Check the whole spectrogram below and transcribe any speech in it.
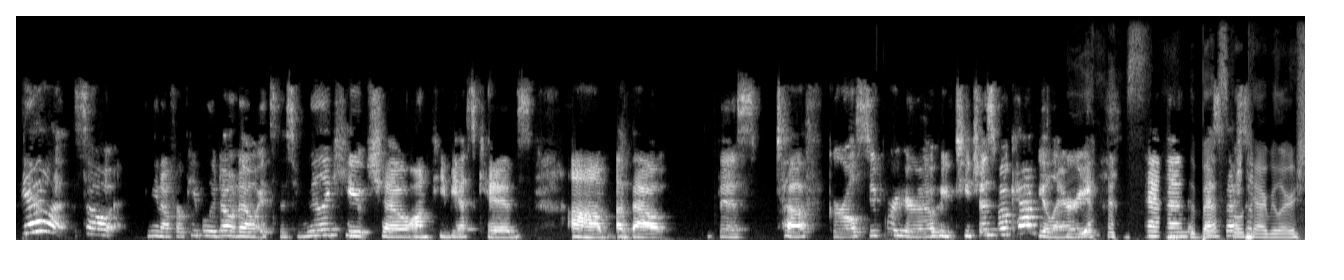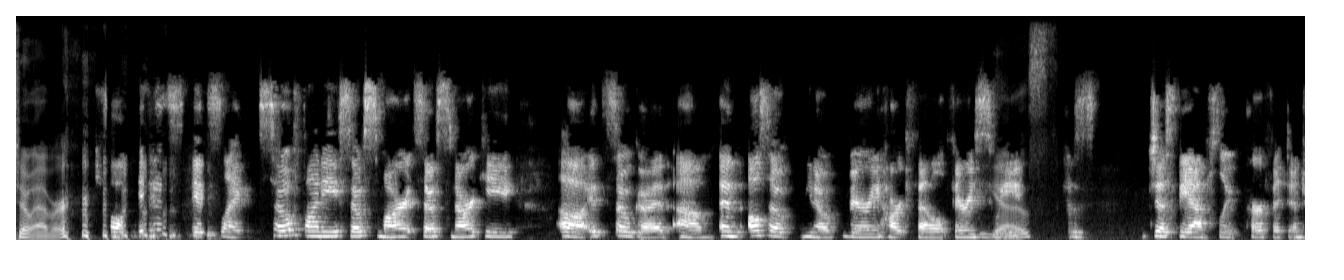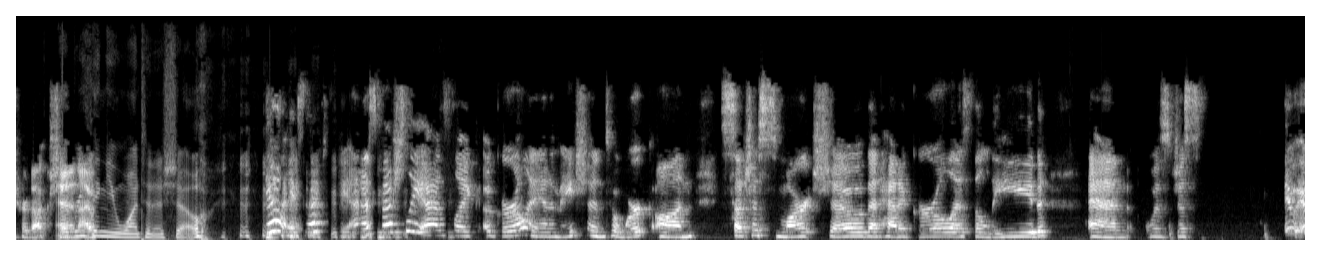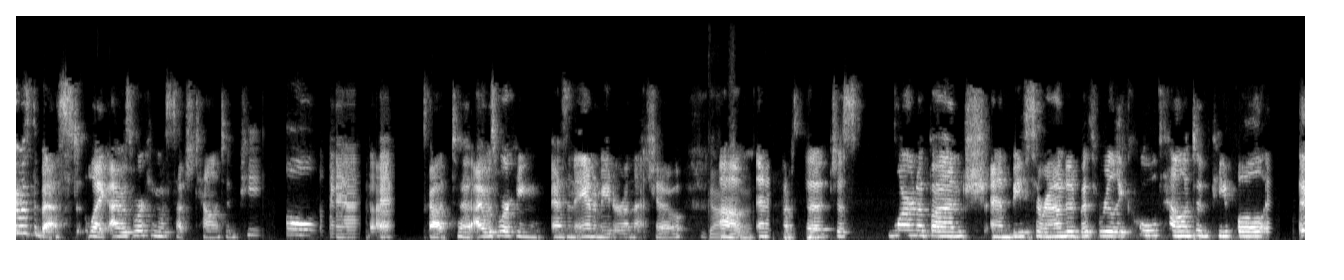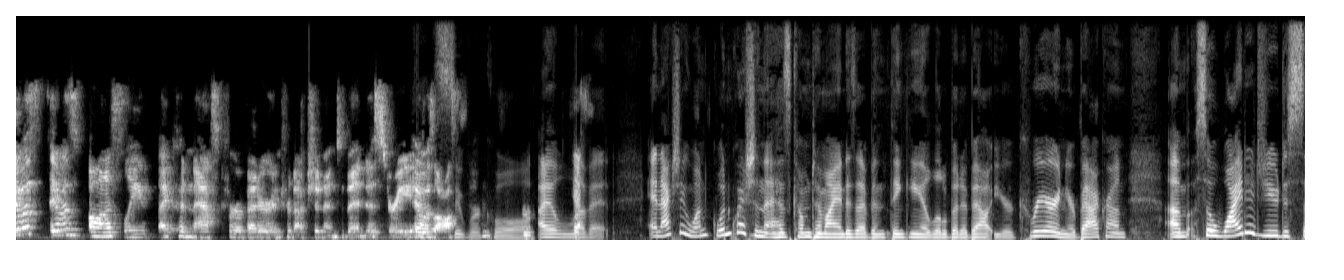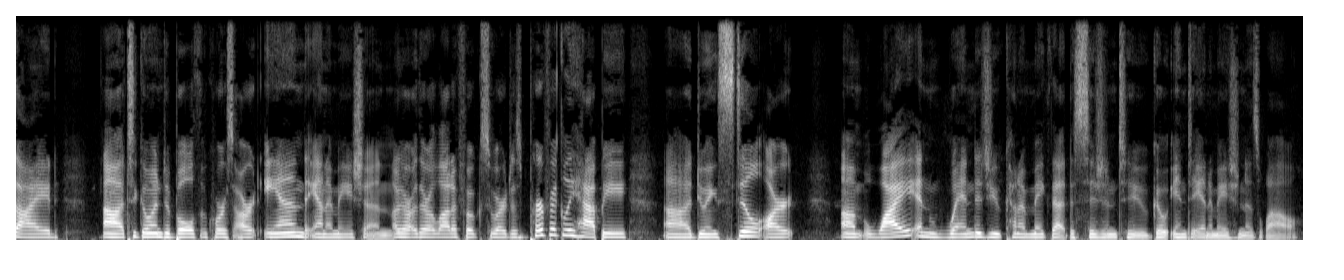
yeah, so you know, for people who don't know, it's this really cute show on PBS Kids um, about this tough girl superhero who teaches vocabulary. Yes. And the best vocabulary show ever. Oh, it is it's like so funny, so smart, so snarky. Uh, it's so good. Um, and also, you know, very heartfelt, very sweet. yes. It's just the absolute perfect introduction. Everything I, you want in a show. yeah, exactly. And especially as like a girl in animation to work on such a smart show that had a girl as the lead and was just it, it was the best. Like I was working with such talented people and I got to I was working as an animator on that show. Gotcha. Um, and I got to just learn a bunch and be surrounded with really cool talented people it was it was honestly I couldn't ask for a better introduction into the industry. It was awesome. Super cool. I love yes. it. And actually, one one question that has come to mind as I've been thinking a little bit about your career and your background. Um, so, why did you decide uh, to go into both, of course, art and animation? Are, are there a lot of folks who are just perfectly happy uh, doing still art? Um, why and when did you kind of make that decision to go into animation as well?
